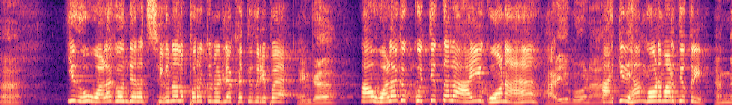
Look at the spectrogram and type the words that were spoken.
ಹಾ. ಇದು ಒಳಗ ಒಂದೇರ ಸಿಗ್ನಲ್ ಪರಕ್ ನಡ್ಲಿಕ್ಕೆ ಹತ್ತಿದ್ರಿಪ್ಪ ಹೆಂಗ? ಆ ಒಳಗ ಕೂತಿತ್ತಲ್ಲ ಐ ಗೋಣ? ಐ ಗೋಣ. ಹಾಕಿದ್ ಹೆಂಗ್ ಗೋಣ ಮಾಡ್ತಿತ್ರಿ? ಹೆಂಗ?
